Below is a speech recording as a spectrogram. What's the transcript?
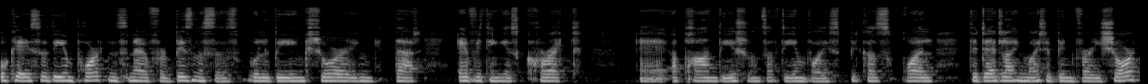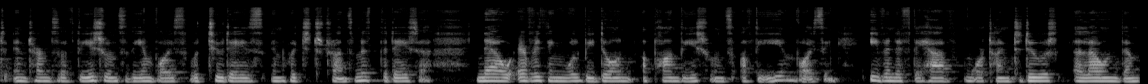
Okay, so the importance now for businesses will be ensuring that everything is correct uh, upon the issuance of the invoice because while the deadline might have been very short in terms of the issuance of the invoice with two days in which to transmit the data, now everything will be done upon the issuance of the e-invoicing, even if they have more time to do it, allowing them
